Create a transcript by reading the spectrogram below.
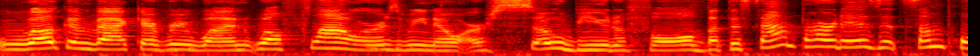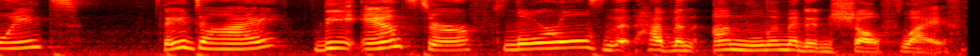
Welcome back, everyone. Well, flowers we know are so beautiful, but the sad part is at some point, they die. The answer, florals that have an unlimited shelf life.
